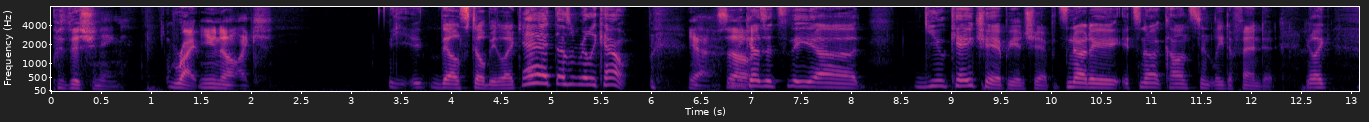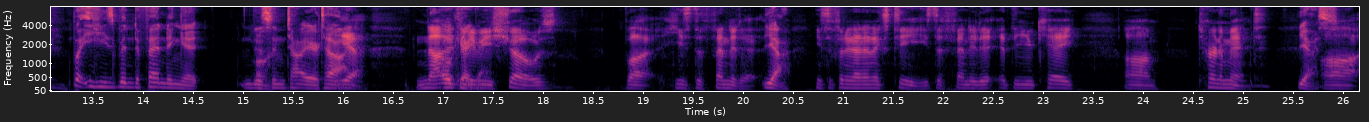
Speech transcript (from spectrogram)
positioning. Right. you know, like they'll still be like, yeah, it doesn't really count Yeah. So because it's the uh, UK championship. It's not a. It's not constantly defended. You're like, but he's been defending it this entire time. yeah, not Okay, at WWE shows, but he's defended it. Yeah. He's defended it at NXT. He's defended it at the UK um, tournament. Yes. Uh,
